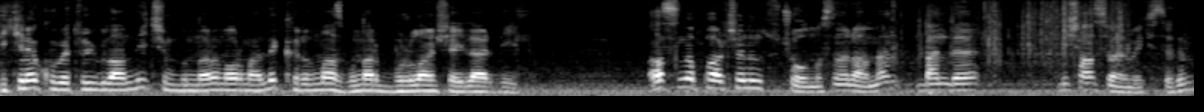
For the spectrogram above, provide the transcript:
dikine kuvvet uygulandığı için bunlara normalde kırılmaz. Bunlar burulan şeyler değil. Aslında parçanın suç olmasına rağmen ben de bir şans vermek istedim.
